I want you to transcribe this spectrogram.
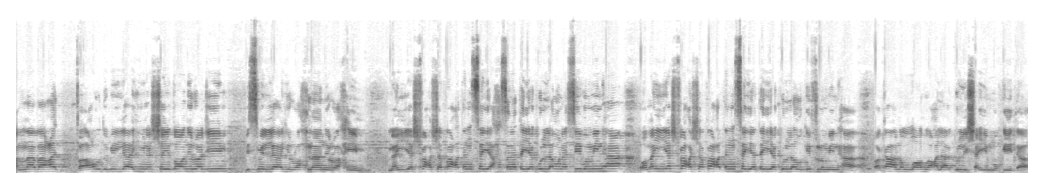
أما بعد فأعوذ بالله من الشيطان الرجيم بسم الله الرحمن الرحيم من يشفع شفاعة سيئة حسنة يكن له نصيب منها ومن يشفع شفاعة سيئة يكن له كفل منها وكان الله على كل شيء مقيتا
